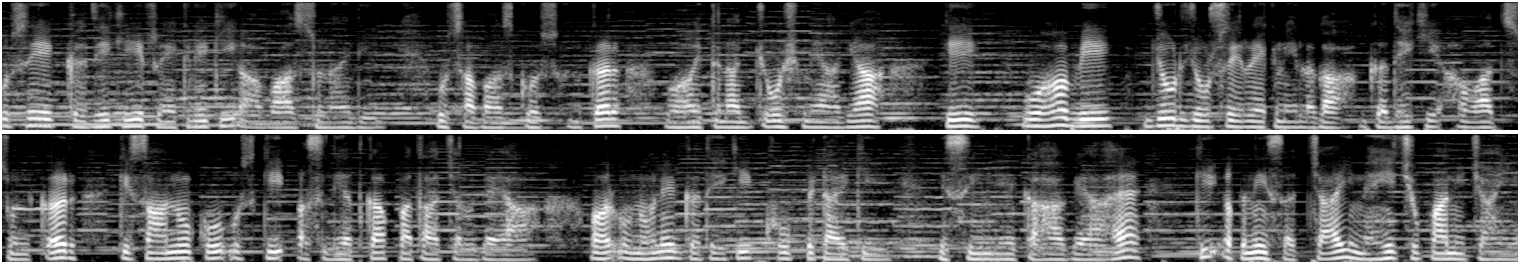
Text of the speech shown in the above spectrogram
उसे एक गधे की रेंकने की आवाज़ सुनाई दी। उस आवाज़ को सुनकर वह इतना जोश में आ गया कि वह भी ज़ोर ज़ोर से रेंकने लगा। गधे की आवाज़ सुनकर किसानों को उसकी असलियत का पता चल गया और उन्होंने गधे की खूब पिटाई की। इसीलिए कहा गया है कि अपनी सच्चाई नहीं छुपानी चाहिए।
